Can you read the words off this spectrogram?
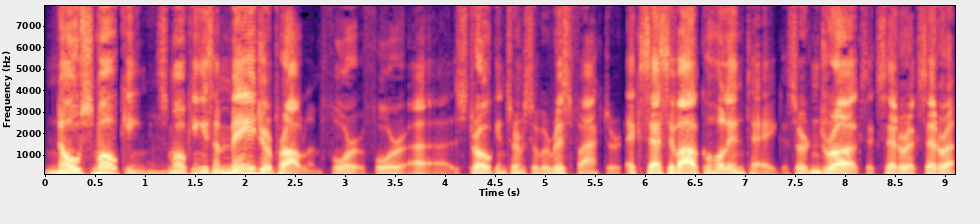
no smoking. Mm-hmm. Smoking is a major problem for for uh, stroke in terms of a risk factor. Excessive alcohol intake, certain drugs, etc., etc.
